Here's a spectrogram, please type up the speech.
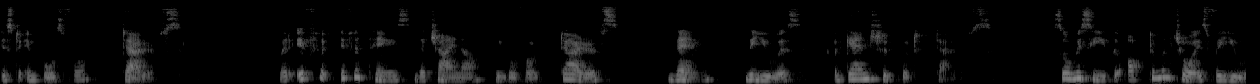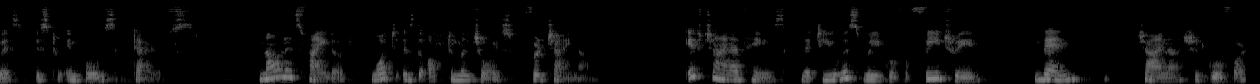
is to impose for tariffs. But if, if it thinks that China will go for tariffs, then the US again should put tariffs. So we see the optimal choice for US is to impose tariffs. Now let's find out what is the optimal choice for China. If China thinks that US will go for free trade, then China should go for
